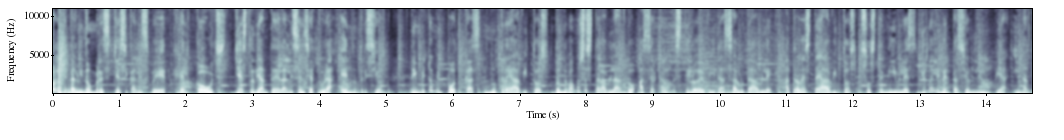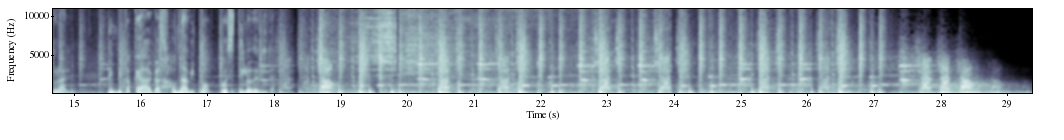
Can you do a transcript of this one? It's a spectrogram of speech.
Hola, ¿qué tal? Mi nombre es Jessica Lisbeth, health coach y estudiante de la licenciatura en nutrición. Te invito a mi podcast Nutre Hábitos, donde vamos a estar hablando acerca de un estilo de vida saludable a través de hábitos sostenibles y una alimentación limpia y natural. Te invito a que hagas un hábito tu estilo de vida.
